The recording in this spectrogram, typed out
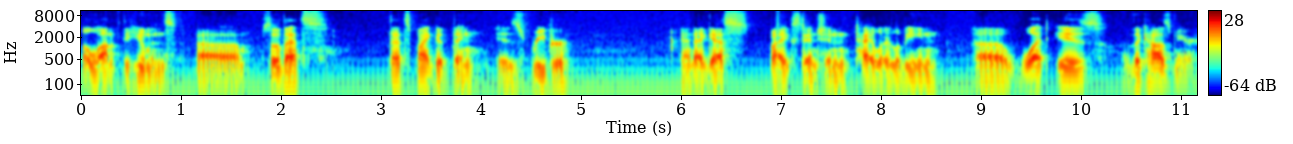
a lot of the humans. Uh, so that's that's my good thing is Reaper, and I guess by extension Tyler Labine. Uh, what is the Cosmere?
